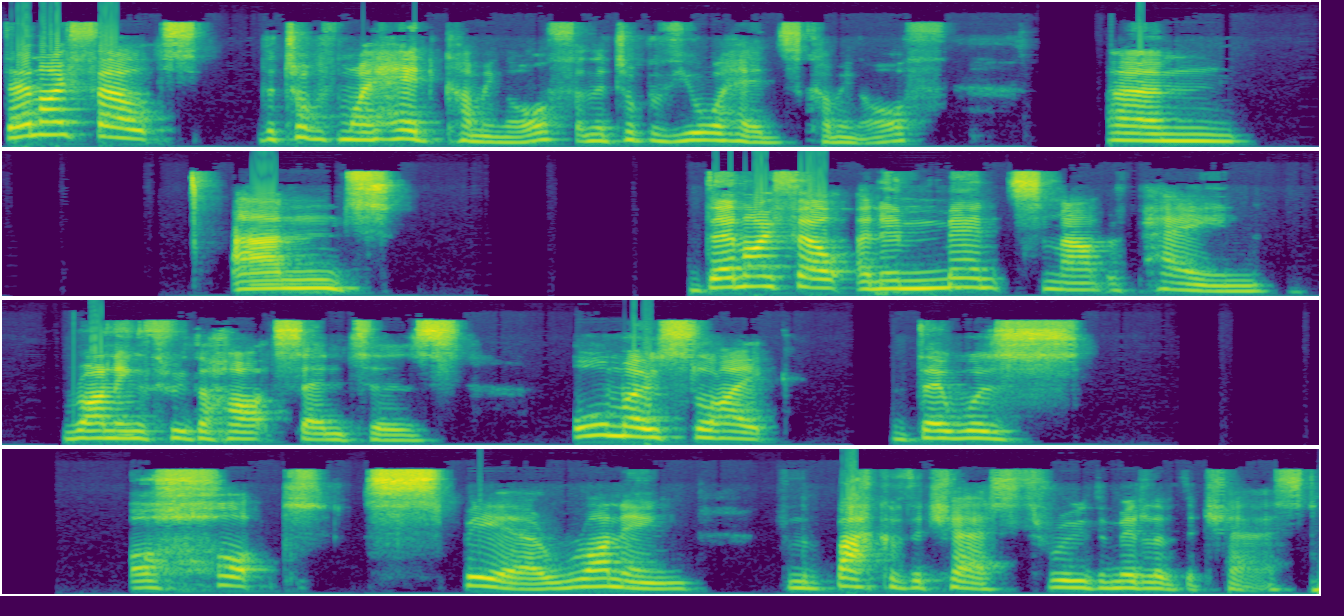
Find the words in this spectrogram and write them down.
Then I felt the top of my head coming off and the top of your heads coming off. Um, and then I felt an immense amount of pain running through the heart centers, almost like there was a hot spear running from the back of the chest through the middle of the chest.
